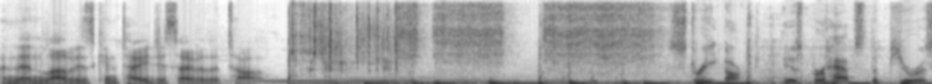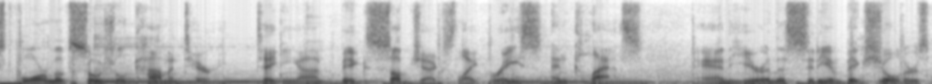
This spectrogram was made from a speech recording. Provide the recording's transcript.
And then love is contagious over the top. Street art is perhaps the purest form of social commentary, taking on big subjects like race and class. And here in the city of big shoulders,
